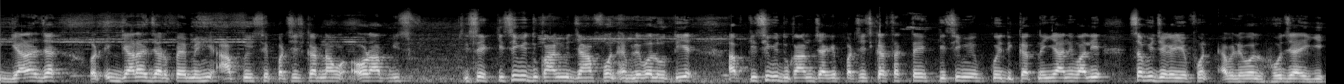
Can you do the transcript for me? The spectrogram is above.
ग्यारह हज़ार और ग्यारह हज़ार रुपये में ही आपको इसे परचेज करना होगा। और आप इस इसे किसी भी दुकान में जहाँ फ़ोन अवेलेबल होती है, आप किसी भी दुकान में जाके परचेज कर सकते हैं। किसी में कोई दिक्कत नहीं आने वाली है। सभी जगह ये फ़ोन अवेलेबल हो जाएगी।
